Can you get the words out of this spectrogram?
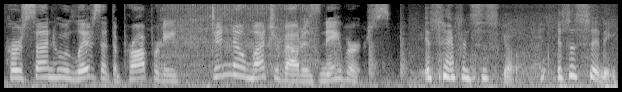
her son, who lives at the property, didn't know much about his neighbors. It's San Francisco, it's a city.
